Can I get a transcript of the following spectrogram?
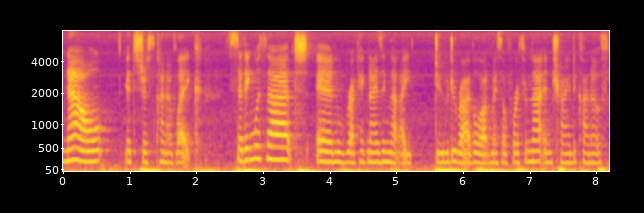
now it's just kind of like sitting with that and recognizing that I do derive a lot of my self worth from that and trying to kind of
